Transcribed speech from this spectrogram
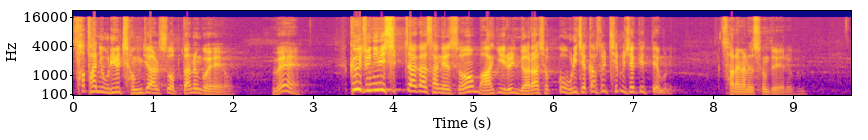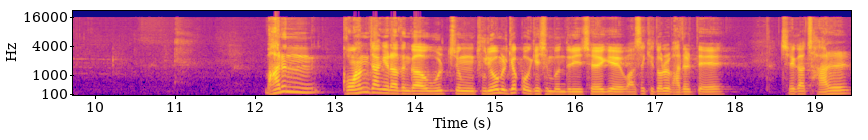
사탄이 우리를 정죄할 수 없다는 거예요. 왜? 그 주님이 십자가상에서 마귀를 멸하셨고 우리 죄값을 치르셨기 때문에. 사랑하는 성도 여러분. 많은 공황장애라든가 우울증, 두려움을 겪고 계신 분들이 저에게 와서 기도를 받을 때 제가 잘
